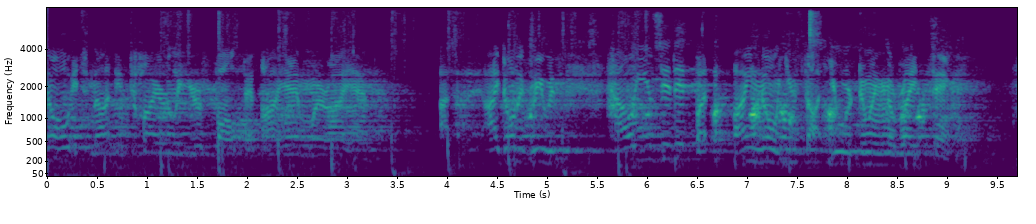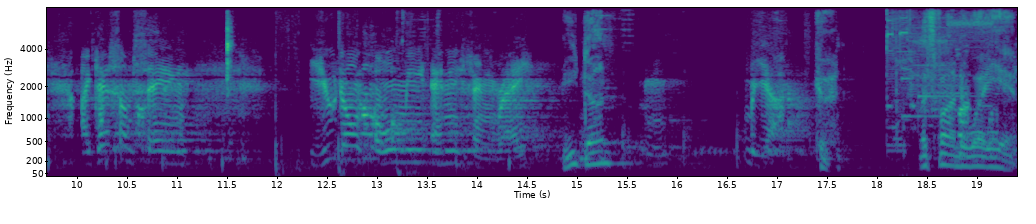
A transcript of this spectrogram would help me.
know it's not entirely your fault that I am where I am. I, I don't agree with how you did it, but I know you thought you were doing the right thing. I guess I'm saying you don't owe me anything, Ray. Are you done? But yeah, Good. Let's find a way in.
